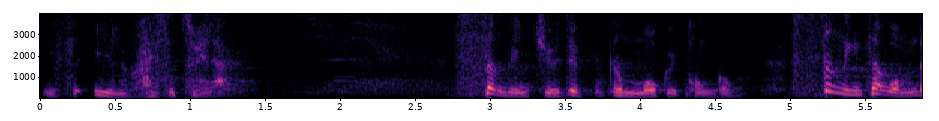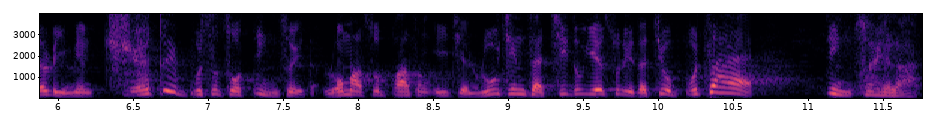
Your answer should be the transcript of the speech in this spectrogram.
你是义人还是罪人？圣灵绝对不跟魔鬼同工。圣灵在我们的里面绝对不是做定罪的。罗马书八章一节，如今在基督耶稣里的就不再定罪了，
